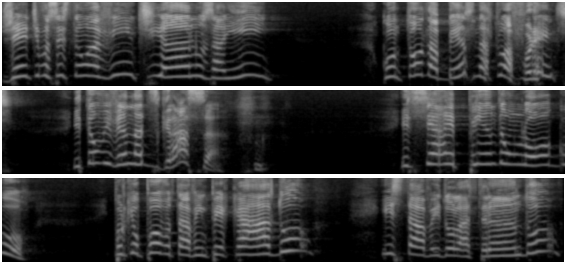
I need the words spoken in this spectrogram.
Gente, vocês estão há 20 anos aí, com toda a bênção na tua frente, e estão vivendo na desgraça. E se arrependam logo, porque o povo estava em pecado, estava idolatrando,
